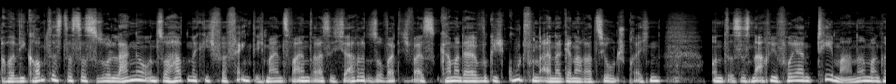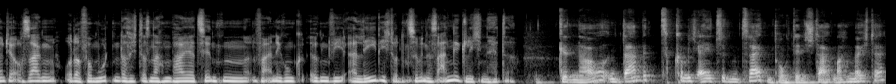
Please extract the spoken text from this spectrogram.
Aber wie kommt es, dass das so lange und so hartnäckig verfängt? Ich meine, 32 Jahre, soweit ich weiß, kann man da ja wirklich gut von einer Generation sprechen. Und es ist nach wie vor ja ein Thema. Ne? Man könnte ja auch sagen oder vermuten, dass sich das nach ein paar Jahrzehnten Vereinigung irgendwie erledigt oder zumindest angeglichen hätte. Genau, und damit komme ich eigentlich zu dem zweiten Punkt, den ich stark machen möchte.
